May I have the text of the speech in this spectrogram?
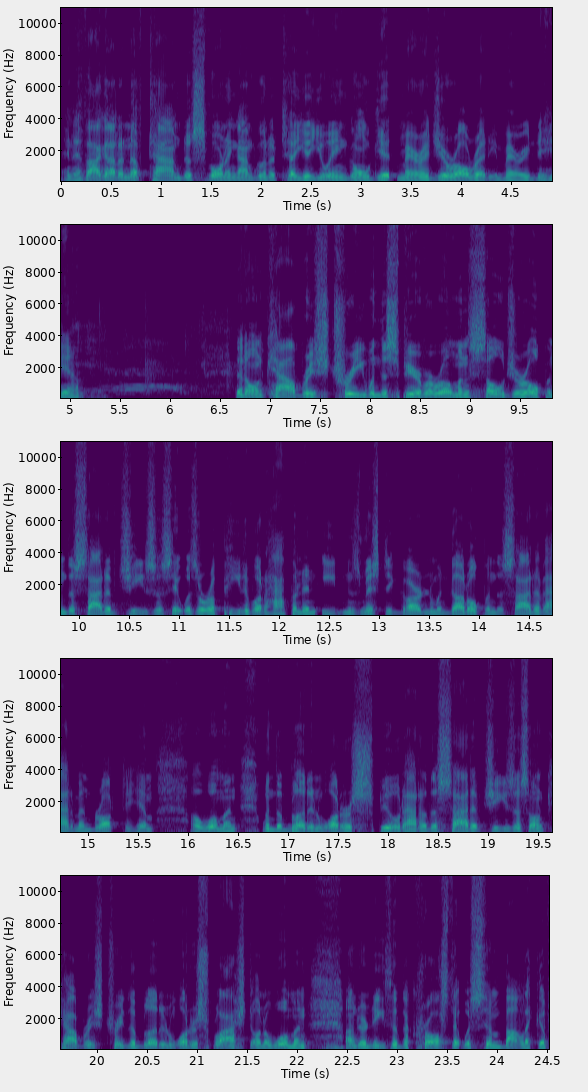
And if I got enough time this morning, I'm going to tell you, you ain't going to get married. You're already married to Him that on Calvary's tree, when the spear of a Roman soldier opened the side of Jesus, it was a repeat of what happened in Eden's misty garden when God opened the side of Adam and brought to him a woman. When the blood and water spilled out of the side of Jesus on Calvary's tree, the blood and water splashed on a woman underneath of the cross that was symbolic of,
